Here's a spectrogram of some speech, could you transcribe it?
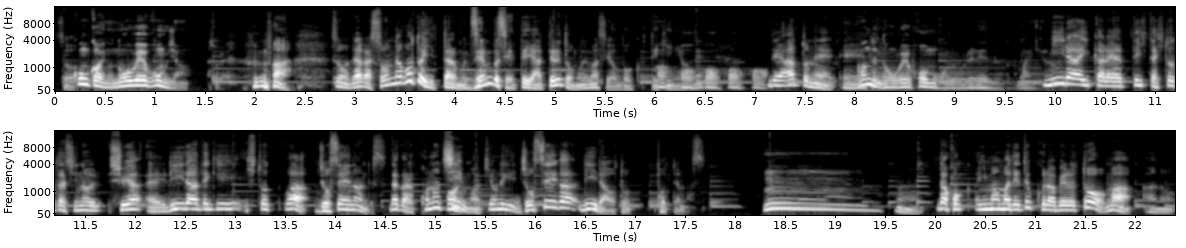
そう。今回のノーウェイホームじゃん、それ。まあ、そう、だからそんなこと言ったらもう全部設定やってると思いますよ、僕的にはね。ほうほうほうほうで、あとね、えーなんでノーウェイホーム俺売れねえんだろうまあ未来からやってきた人たちの主や、えーリーダー的人は女性なんです。だからこのチームは基本的に女性がリーダーをと取ってます。うーん。うん。だからほ今までと比べると、まあ、あの、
